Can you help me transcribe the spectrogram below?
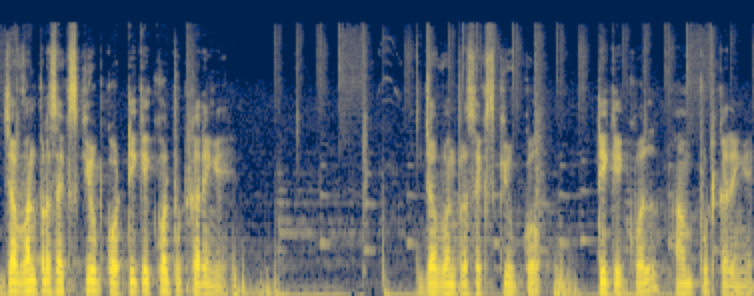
जब वन प्लस एक्स क्यूब को टी के इक्वल पुट करेंगे, जब वन प्लस एक्स क्यूब को टी के इक्वल हम पुट करेंगे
